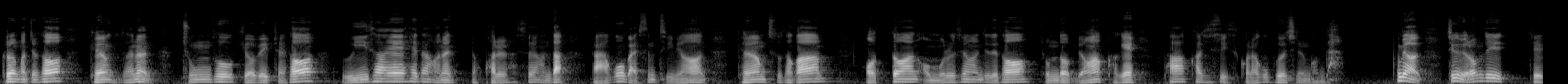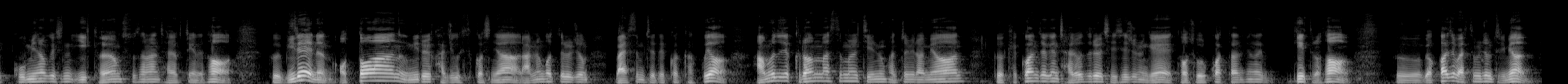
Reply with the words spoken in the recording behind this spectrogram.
그런 관점에서 경영 지도사는 중소기업의 입장에서 의사에 해당하는 역할을 수행한다라고 말씀드리면 경영 지도사가 어떠한 업무를 수행하는지에 대해서 좀 더 명확하게 파악하실 수 있을 거라고 보여지는 겁니다. 그러면 지금 여러분들이 이제 고민하고 계시는 이 경영지도사라는 자격증에 대해서 그 미래에는 어떠한 의미를 가지고 있을 것이냐라는 것들을 좀 말씀드려야 될 것 같고요. 아무래도 이제 그런 말씀을 드리는 관점이라면 그 객관적인 자료들을 제시해 주는 게 더 좋을 것 같다는 생각이 들어서 그 몇 가지 말씀을 좀 드리면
